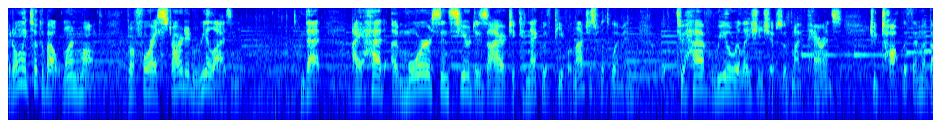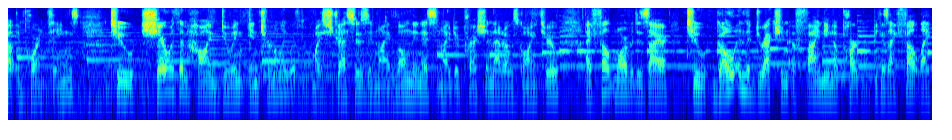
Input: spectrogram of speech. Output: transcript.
It only took about one month before I started realizing that I had a more sincere desire to connect with people, not just with women, to have real relationships with my parents, to talk with them about important things, to share with them how I'm doing internally with my stresses and my loneliness and my depression that I was going through. I felt more of a desire to go in the direction of finding a partner because I felt like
